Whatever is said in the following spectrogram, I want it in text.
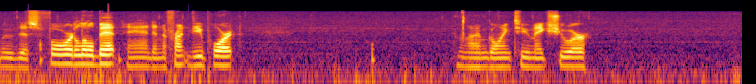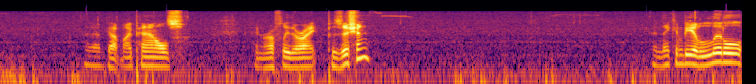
move this forward a little bit and in the front viewport I'm going to make sure that I've got my panels in roughly the right position. And they can be a little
